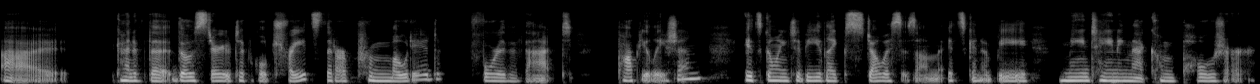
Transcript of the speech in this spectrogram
uh, kind of the those stereotypical traits that are promoted for that population it's going to be like stoicism. It's going to be maintaining that composure.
